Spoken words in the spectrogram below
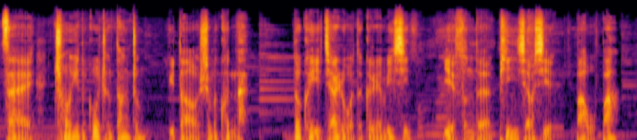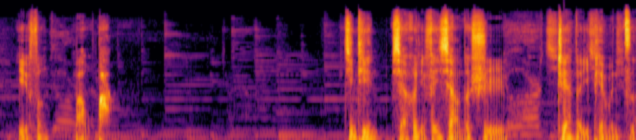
在创业的过程当中遇到什么困难？都可以加入我的个人微信，叶枫的拼音小写八五八，叶枫八五八。今天想和你分享的是这样的一篇文字，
